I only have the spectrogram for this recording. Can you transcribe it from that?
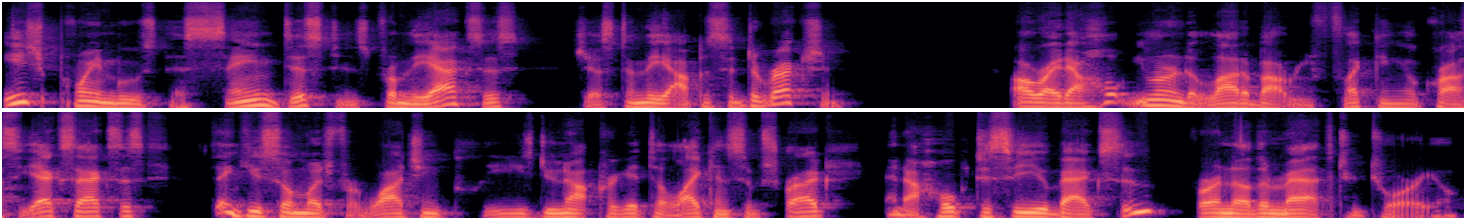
each point moves the same distance from the axis, just in the opposite direction. All right, I hope you learned a lot about reflecting across the x-axis. Thank you so much for watching. Please do not forget to like and subscribe, and I hope to see you back soon for another math tutorial.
